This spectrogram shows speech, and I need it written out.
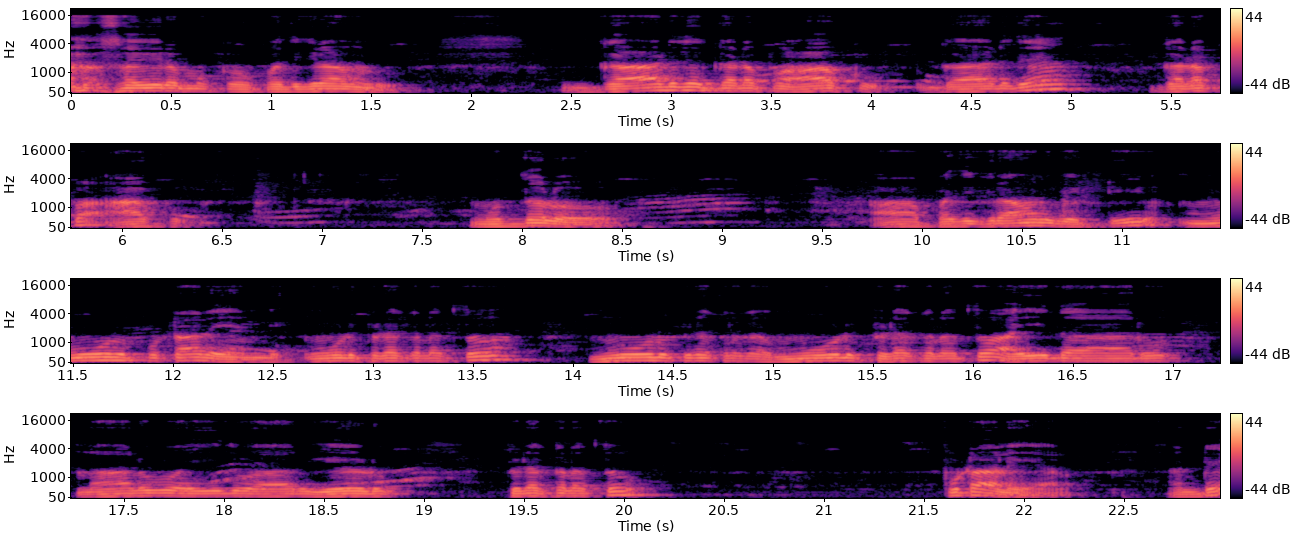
సవీరం ముక్క ఒక పది గ్రాములు. గాడిద గడప ఆకు గాడిద గడప ఆకు ముద్దలో ఆ పది గ్రాములు పెట్టి మూడు పుటాలు వేయండి. మూడు పిడకలతో మూడు పిడకలుగా మూడు పిడకలతో ఐదు ఆరు నాలుగు ఐదు ఆరు ఏడు పిడకలతో పుటాలు వేయాలి అంటే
